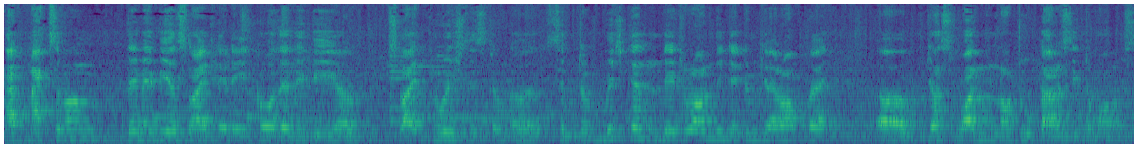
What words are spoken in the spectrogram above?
At maximum, there may be a slight headache or there may be a slight fluish system, uh, symptom which can later on be taken care of by uh, just one or two paracetamols.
